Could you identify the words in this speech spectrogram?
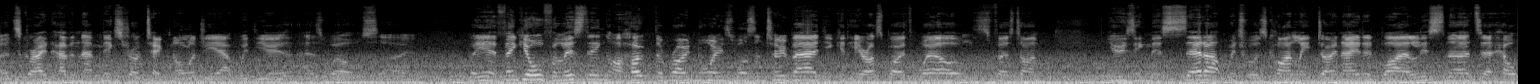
it's great having that mixture of technology out with you as well. So, but yeah, thank you all for listening. I hope the road noise wasn't too bad. You could hear us both well. This is the first time using this setup, which was kindly donated by a listener to help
